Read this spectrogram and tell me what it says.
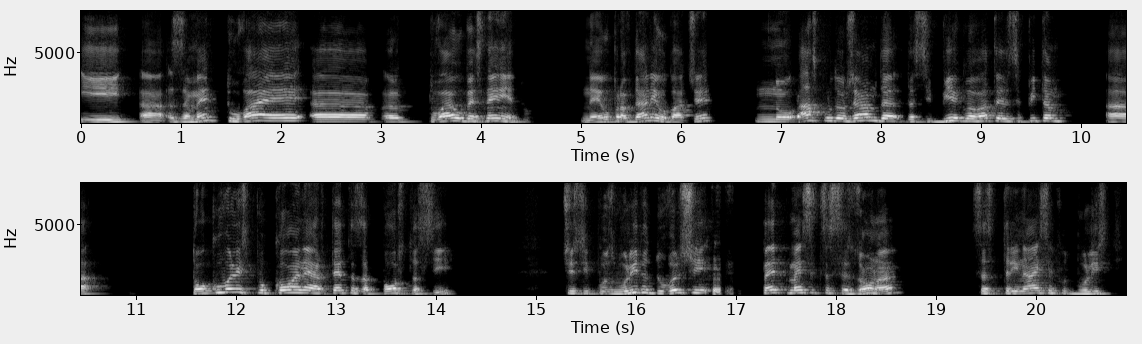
И а, за мен това е, а, а, това е обяснението. Не е оправдание обаче, но аз продължавам да, да си бия главата и да се питам а, толкова ли спокоен е Артета за поста си, че си позволи да довърши 5 месеца сезона с 13 футболисти.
